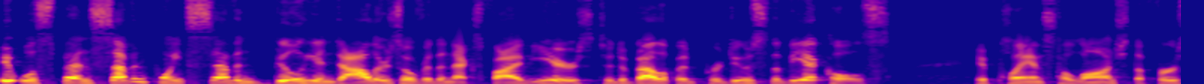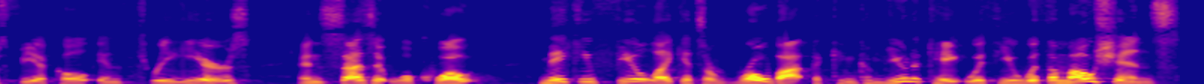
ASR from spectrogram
it will spend $7.7 billion over the next five years to develop and produce the vehicles. It plans to launch the first vehicle in three years and says it will, quote, make you feel like it's a robot that can communicate with you with emotions.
